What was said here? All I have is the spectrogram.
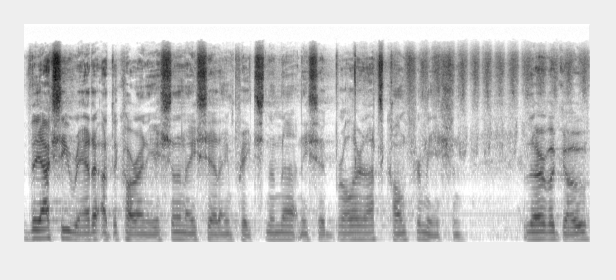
they actually read it at the coronation, and I said, I'm preaching on that. And he said, Brother, that's confirmation. There we go.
